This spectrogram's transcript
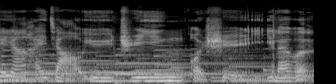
天涯海角与知音，我是 Eleven。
